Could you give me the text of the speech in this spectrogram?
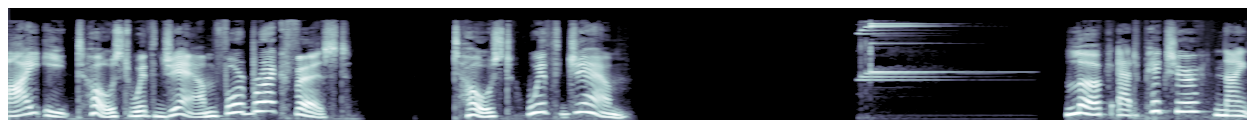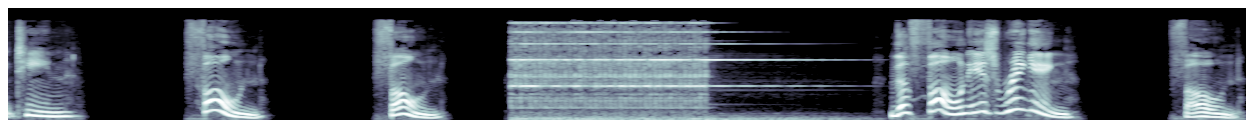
I eat toast with jam for breakfast. Toast with jam. Look at picture 19. Phone. Phone. The phone is ringing. Phone.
